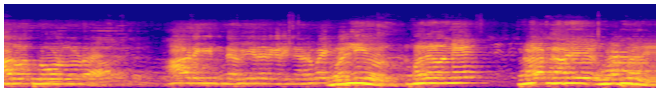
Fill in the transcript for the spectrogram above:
ஆர்வத்தோடு கூட ஆடுகின்ற வீரர்களின் அருமை வள்ளியூர் பதினொன்னு களக்காடு ஒன்பது.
